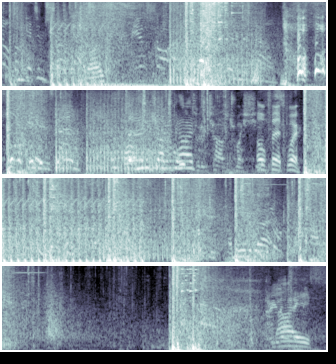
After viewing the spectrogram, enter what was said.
up. I'm getting shot at. Guys, Enemy down. oh, many oh, Fetch, where? I'm in the back. Nice.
